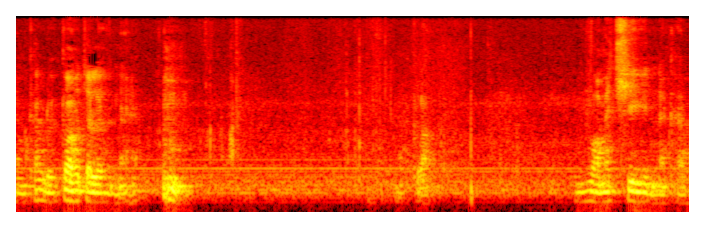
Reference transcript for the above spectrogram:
นำเข้าโดยกอเจริญนะฮะกล่องวอร์แมชชีนนะครับ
